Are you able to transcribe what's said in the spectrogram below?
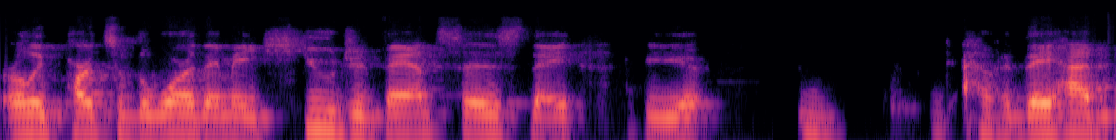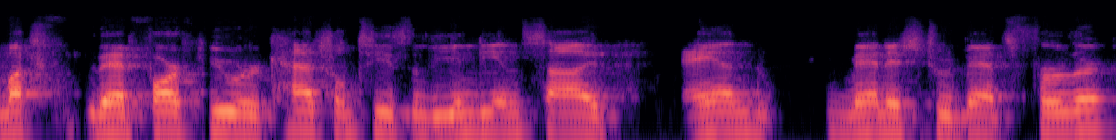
early parts of the war, they made huge advances. They the, they had much they had far fewer casualties than the Indian side and managed to advance further.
